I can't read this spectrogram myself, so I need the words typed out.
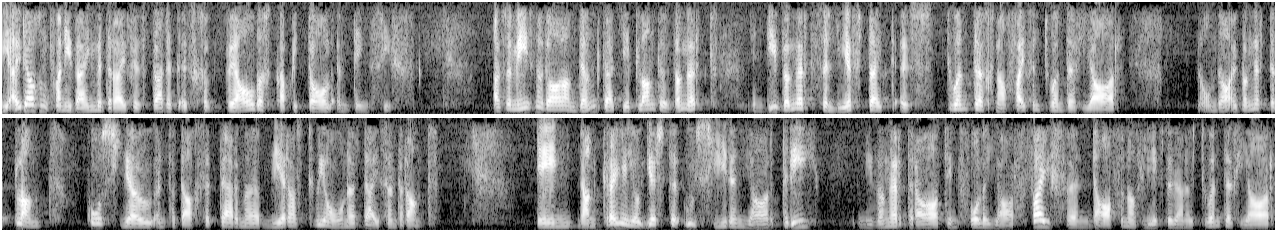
Die uitdaging van die wynbedryf is dat dit is geweldig kapitaalintensief. As 'n mens nou daaraan dink dat jy plant 'n wingerd en die wingerd se lewensduur is 20 na 25 jaar, nou om daai wingerd te plant kos jou in vandag se terme meer as 200 000 rand. En dan kry jy jou eerste oes hier in jaar 3 en die wingerd dra ten volle jaar 5 en daarvan af leef dit dan nou 20 jaar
